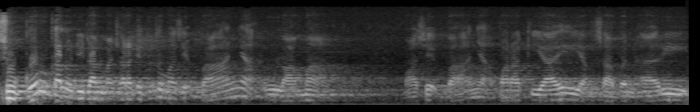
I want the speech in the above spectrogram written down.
Syukur kalau di dalam masyarakat itu masih banyak ulama, masih banyak para kiai yang saban hari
